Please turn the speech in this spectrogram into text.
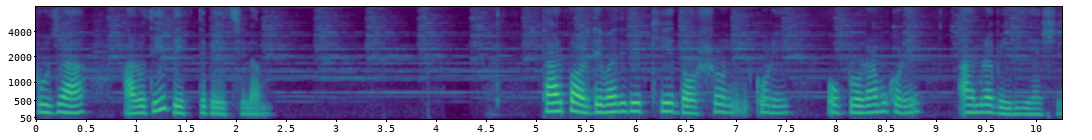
পূজা, আরতি দেখতে পেয়েছিলাম। তারপর দেবাদিদেবকে দর্শন করে ও প্রণাম করে আমরা বেরিয়ে আসি।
